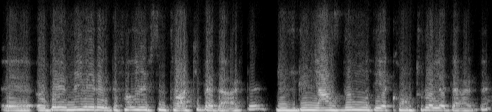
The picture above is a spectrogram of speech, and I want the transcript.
e, ödev ne verildi falan hepsini takip ederdi. Düzgün yazdın mı diye kontrol ederdi.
